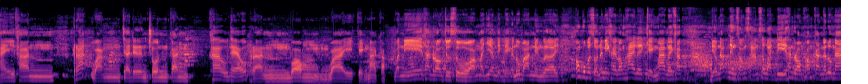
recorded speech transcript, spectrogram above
ให้ทัน ระวังจะเดินชนกัน เข้าแถวพรันว่องไวเก่งมากครับ วันนี้ท่านรองจุดสวงมาเยี่ยมเด็ก ๆ อนุบาลหนึ่งเลย ห้องกุศลไม่มีใครร้องไห้เลยเก่งมากเลยครับ เดี๋ยวนับหนึ่งสองสามสวัสดี ท่านรองพร้อมกันนะลูกนะ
